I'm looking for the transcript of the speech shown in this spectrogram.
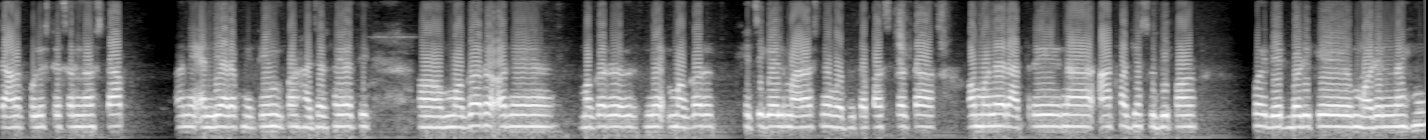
ચાણક પોલીસ સ્ટેશનના સ્ટાફ અને એનડીઆરએફની ટીમ પણ હાજર થઈ હતી. મગર અને મગરને મગર ખેંચી ગયેલ માણસને વધુ તપાસ કરતા અમને રાત્રેના આઠ વાગ્યા સુધી પણ કોઈ ડેડ બોડી કે મળેલ નહીં.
